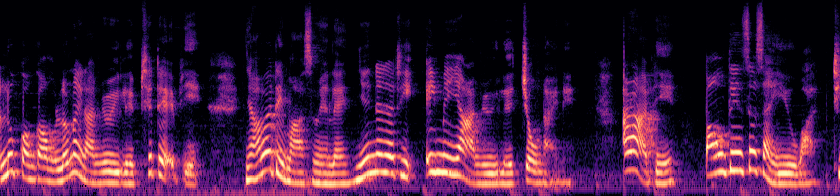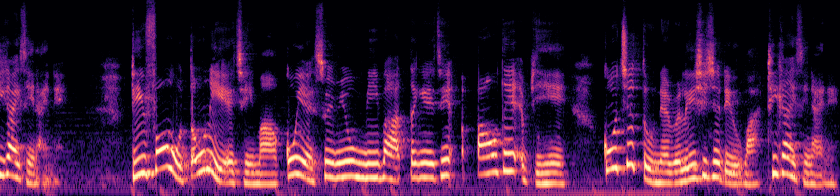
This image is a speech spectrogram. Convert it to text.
အလုပ်ကောင်းကောင်းမလုပ်နိုင်တာမျိုးတွေလည်းဖြစ်တဲ့အပြင်ညာဘက်တွေမှာဆိုရင်လည်းညင်းနေတဲ့ထိအိတ်မရမျိုးတွေလည်းကြုံနိုင်တယ်အဲ့ဒါအပြင်ပေါင်းတင်းဆက်ဆံရေးကိုပါထိခိုက်စေနိုင်တယ်ဒီဖုန်းကိုတုံးနေတဲ့အချိန်မှာကိုယ့်ရဲ့ဆွေမျိုးမိဘတငယ်ချင်းအပေါင်းအသင်းအပြင်ကိုချစ်သူနဲ့ relationship တွေကိုပါထိခိုက်စေနိုင်တယ်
